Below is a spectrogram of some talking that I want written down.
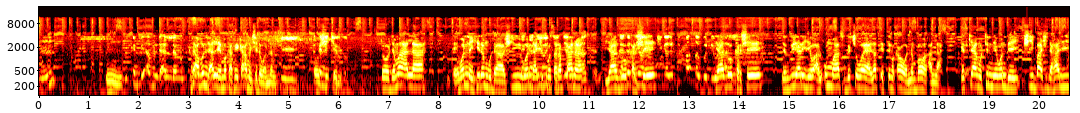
Mm, Mm. Dukkan duk abin da Allah mu. duk abin da Allah ya maka kai ka amince da wannan. Eh, To, jama'a Allah eh, wannan hiranmu da shi wanda ake kuma sarrafkana ya zo ƙarshe ya zo ƙarshe yanzu ya rage wa al'umma su ga cewa ya za su iya taimakawa wannan bawan Allah. Gaskiya mutum ne wanda shi ba shi da hali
